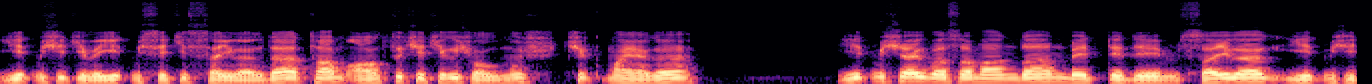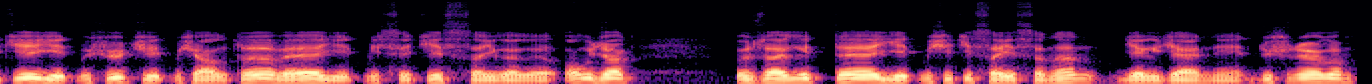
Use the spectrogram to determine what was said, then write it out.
72 ve 78 sayılarda tam 6 çekiliş olmuş çıkmayalı. 70'er basamağından beklediğim sayılar 72, 73, 76 ve 78 sayıları olacak. Özellikle 72 sayısının geleceğini düşünüyorum.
